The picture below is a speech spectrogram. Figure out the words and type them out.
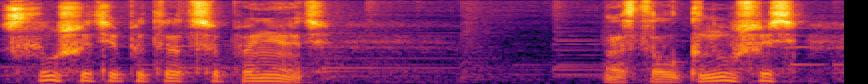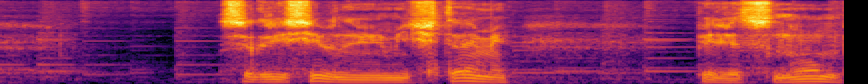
Слушать и пытаться понять. А столкнувшись с агрессивными мечтами перед сном,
